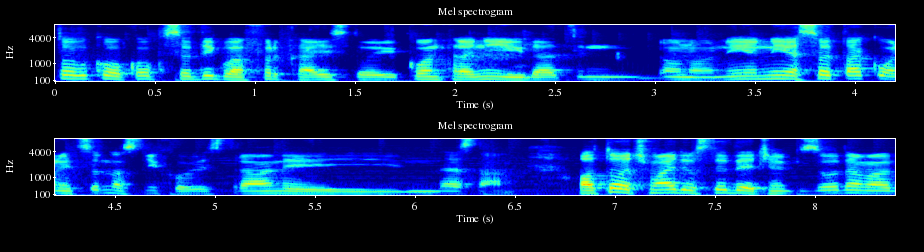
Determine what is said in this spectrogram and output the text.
toliko koliko se digla frka isto i kontra njih, da ono, nije, nije sve tako ni crno s njihove strane i ne znam. Ali to ćemo ajde u sljedećim epizodama,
